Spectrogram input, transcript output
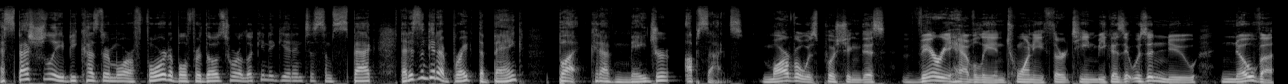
especially because they're more affordable for those who are looking to get into some spec that isn't going to break the bank, but could have major upsides. Marvel was pushing this very heavily in 2013 because it was a new Nova.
